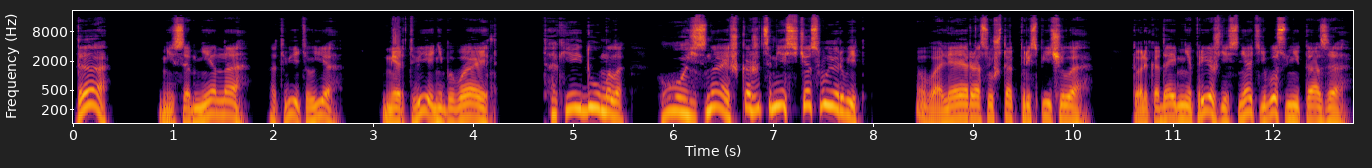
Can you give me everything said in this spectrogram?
да?» «Несомненно», — ответил я. «Мертвее не бывает». «Так я и думала. Ой, знаешь, кажется, меня сейчас вырвет». «Валяй, раз уж так приспичило. Только дай мне прежде снять его с унитаза».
